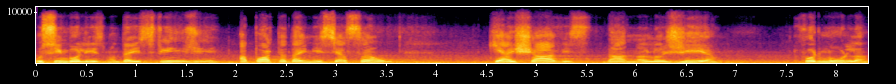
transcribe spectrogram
O simbolismo da esfinge, a porta da iniciação, que as chaves da analogia formula,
